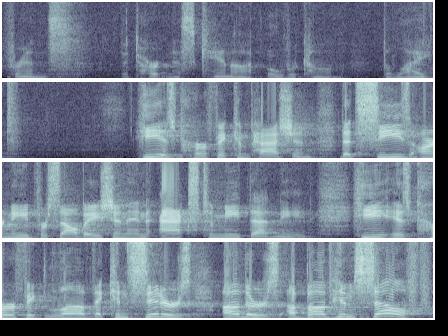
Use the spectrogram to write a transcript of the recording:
friends, the darkness cannot overcome the light. He is perfect compassion that sees our need for salvation and acts to meet that need. He is perfect love that considers others above himself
